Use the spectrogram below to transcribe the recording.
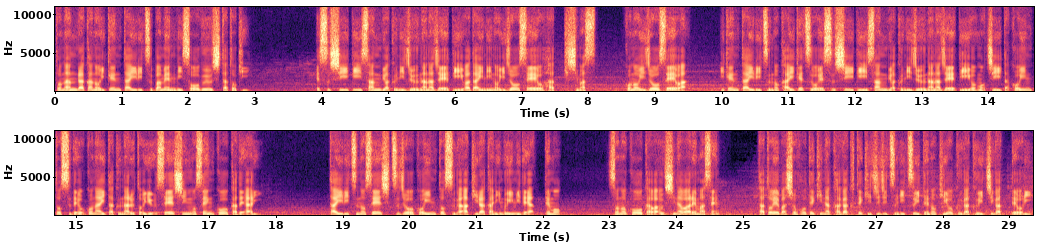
と何らかの意見対立場面に遭遇したとき。SCP-327JT は第2の異常性を発揮します。この異常性は、意見対立の解決を SCP-327JT を用いたコイントスで行いたくなるという精神汚染効果であり、対立の性質上コイントスが明らかに無意味であっても、その効果は失われません。例えば初歩的な科学的事実についての記憶が食い違っており、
